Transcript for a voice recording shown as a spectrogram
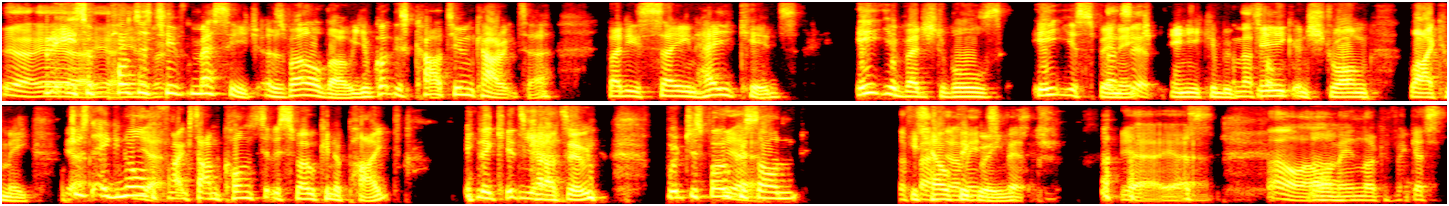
yeah, yeah. But it's yeah, a yeah, yeah, positive message as well, though. You've got this cartoon character that is saying, "Hey, kids, eat your vegetables, eat your spinach, and you can be And big and strong like me." Just ignore the fact that I'm constantly smoking a pipe in a kids' cartoon, but just focus on the It's fact that I'm healthy greens. Yeah, yeah. Oh well, uh, I mean, look, if it gets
